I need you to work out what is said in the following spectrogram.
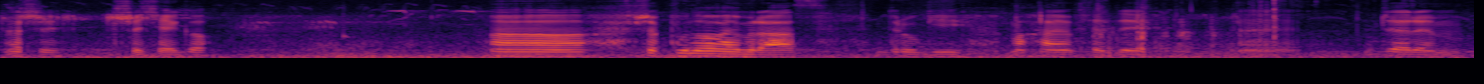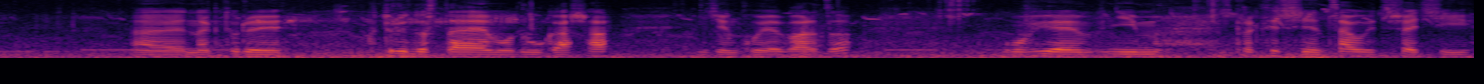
znaczy trzeciego. E, przepłynąłem raz, drugi, machałem wtedy e, jerem, e, na który, który dostałem od Łukasza. Dziękuję bardzo. Łowiłem w nim praktycznie cały trzeci,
